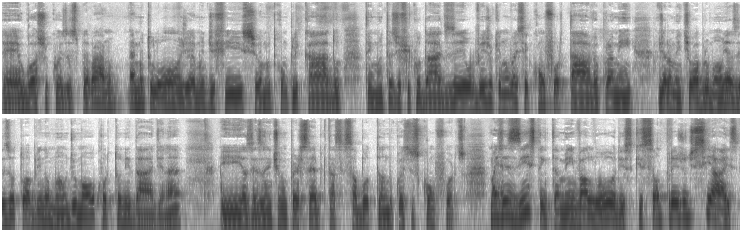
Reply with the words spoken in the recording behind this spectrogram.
é, eu gosto de coisas, ah, não, é muito longe, é muito difícil, é muito complicado, tem muitas dificuldades, e eu vejo que não vai ser confortável para mim. Geralmente eu abro mão e às vezes eu estou abrindo mão de uma oportunidade, né? E às vezes a gente não percebe que está se sabotando com esses confortos. Mas existem também valores que são prejudiciais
